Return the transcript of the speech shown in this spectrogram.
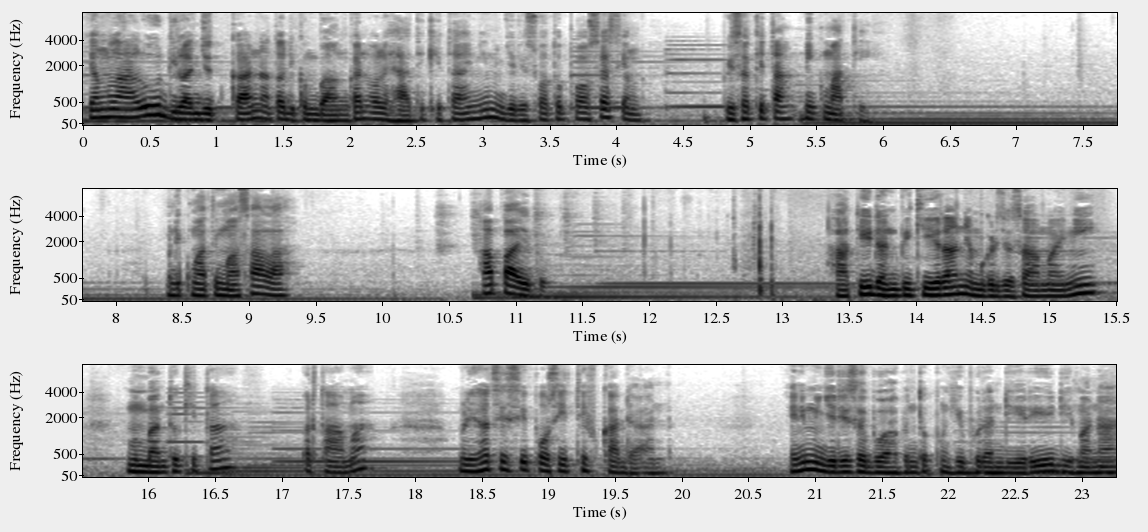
yang lalu dilanjutkan atau dikembangkan oleh hati kita ini menjadi suatu proses yang bisa kita nikmati menikmati masalah. Apa itu? Hati dan pikiran yang bekerja sama ini membantu kita pertama melihat sisi positif keadaan. Ini menjadi sebuah bentuk penghiburan diri di mana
